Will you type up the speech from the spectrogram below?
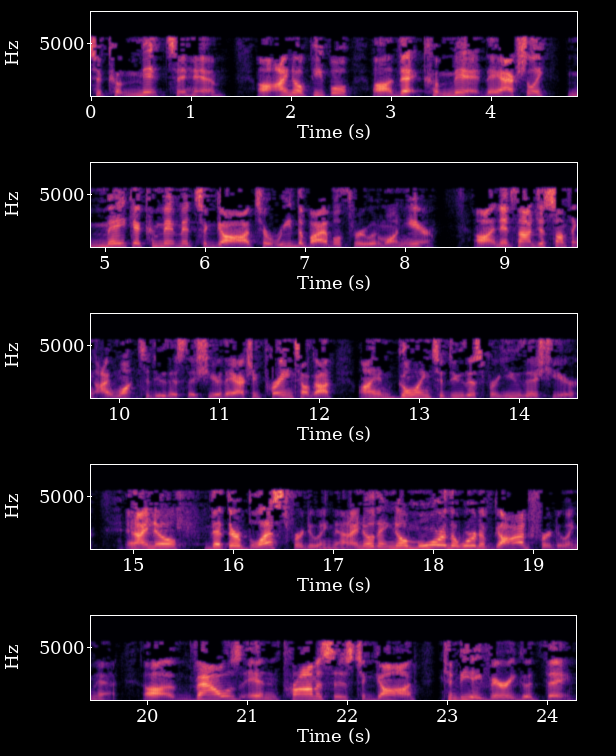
to commit to Him. Uh, I know people uh, that commit. They actually make a commitment to God to read the Bible through in one year. Uh, and it's not just something I want to do this this year. They actually pray and tell God, I am going to do this for you this year. And I know that they're blessed for doing that. I know they know more of the Word of God for doing that. Uh, vows and promises to God can be a very good thing.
